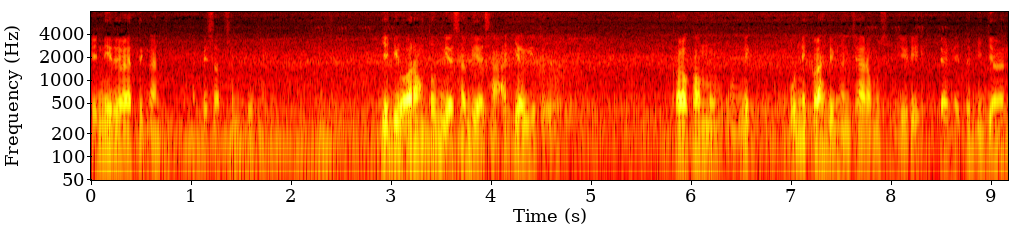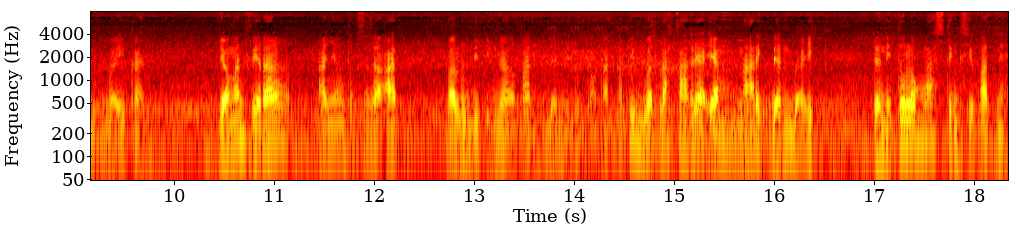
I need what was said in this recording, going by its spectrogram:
ini relate dengan episode sebelumnya. Jadi orang tuh biasa-biasa aja gitu loh. Kalau kamu unik uniklah dengan caramu sendiri dan itu di jalan kebaikan. Jangan viral hanya untuk sesaat lalu ditinggalkan dan dilupakan tapi buatlah karya yang menarik dan baik dan itu long lasting sifatnya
